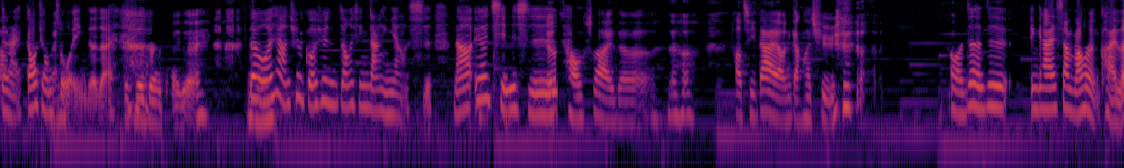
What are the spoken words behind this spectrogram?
对高雄左营，对不对？对对对对对，我想去国训中心当营养师。然后因为其实超帅的，好期待哦！你赶快去。我，真的是应该上班会很快乐。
